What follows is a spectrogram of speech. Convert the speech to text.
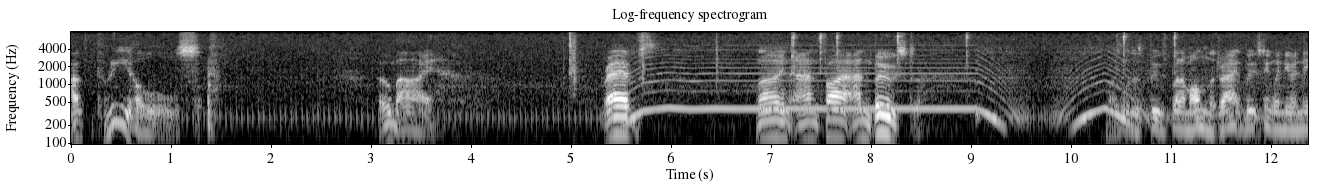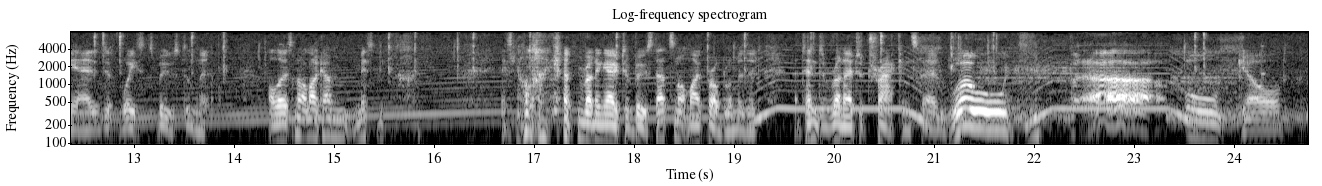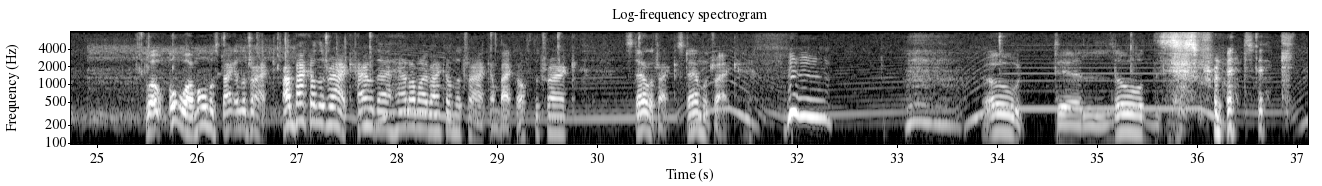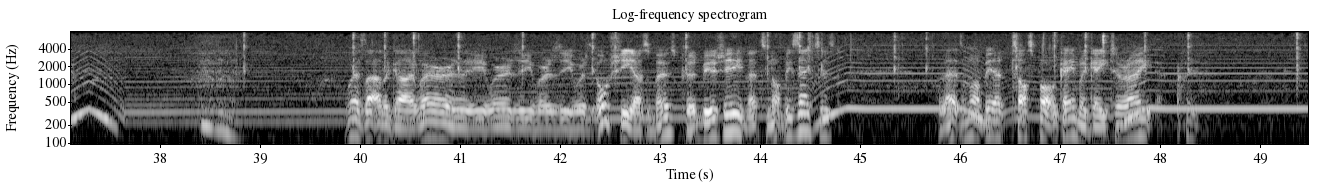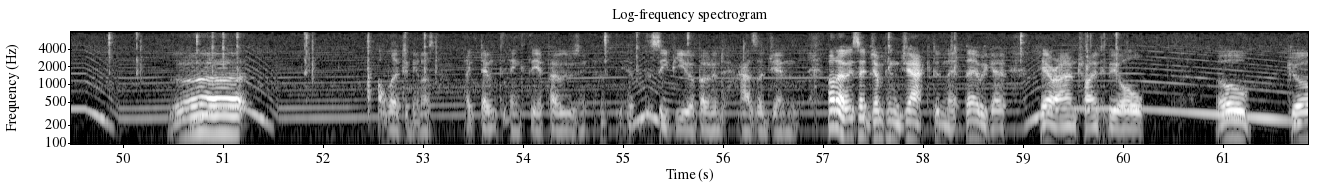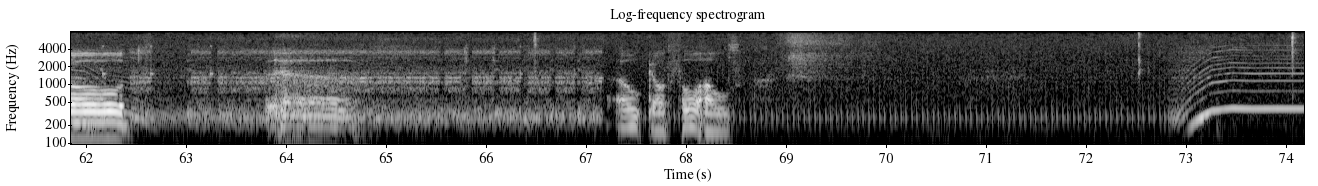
Have three holes. Oh my. Revs, line and fire and boost. We'll just boost when I'm on the track. Boosting when you're in the air just wastes boost, doesn't it? Although it's not like I'm missing. It's not like I'm running out of boost. That's not my problem, is it? I tend to run out of track instead. Whoa! Ah, oh, God. Whoa, oh, I'm almost back on the track. I'm back on the track. How the hell am I back on the track? I'm back off the track. Stay on the track. Stay on the track. oh, dear Lord, this is frenetic. Where's that other guy? Where is he? Where is he? Where is he? Where is he? Oh, she, I suppose. Could be a she. Let's not be sexist. Let's not be a tosspot gamer gator, eh? Uh, although, to be honest, I don't think the opposing, the CPU opponent has a gen. Oh no, it said jumping jack, didn't it? There we go. Here I am trying to be all. Oh god. Uh, oh god, four holes.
